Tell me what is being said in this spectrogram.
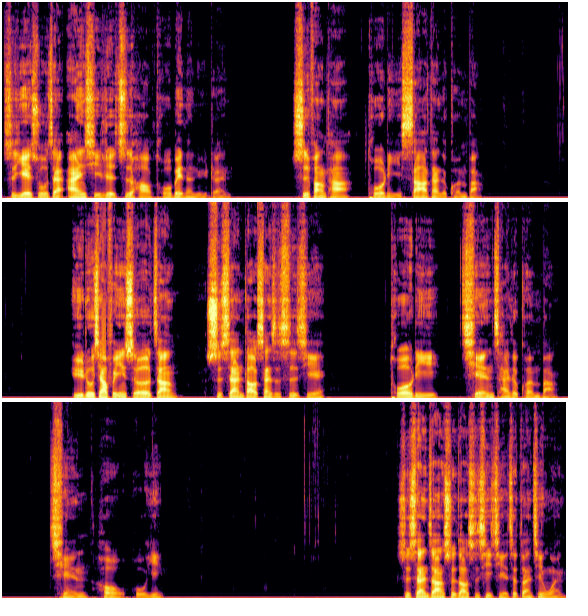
是耶稣在安息日治好驼背的女人，释放她脱离撒旦的捆绑，与路加福音十二章十三到三十四节脱离钱财的捆绑前后呼应。十三章十到十七节这段经文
